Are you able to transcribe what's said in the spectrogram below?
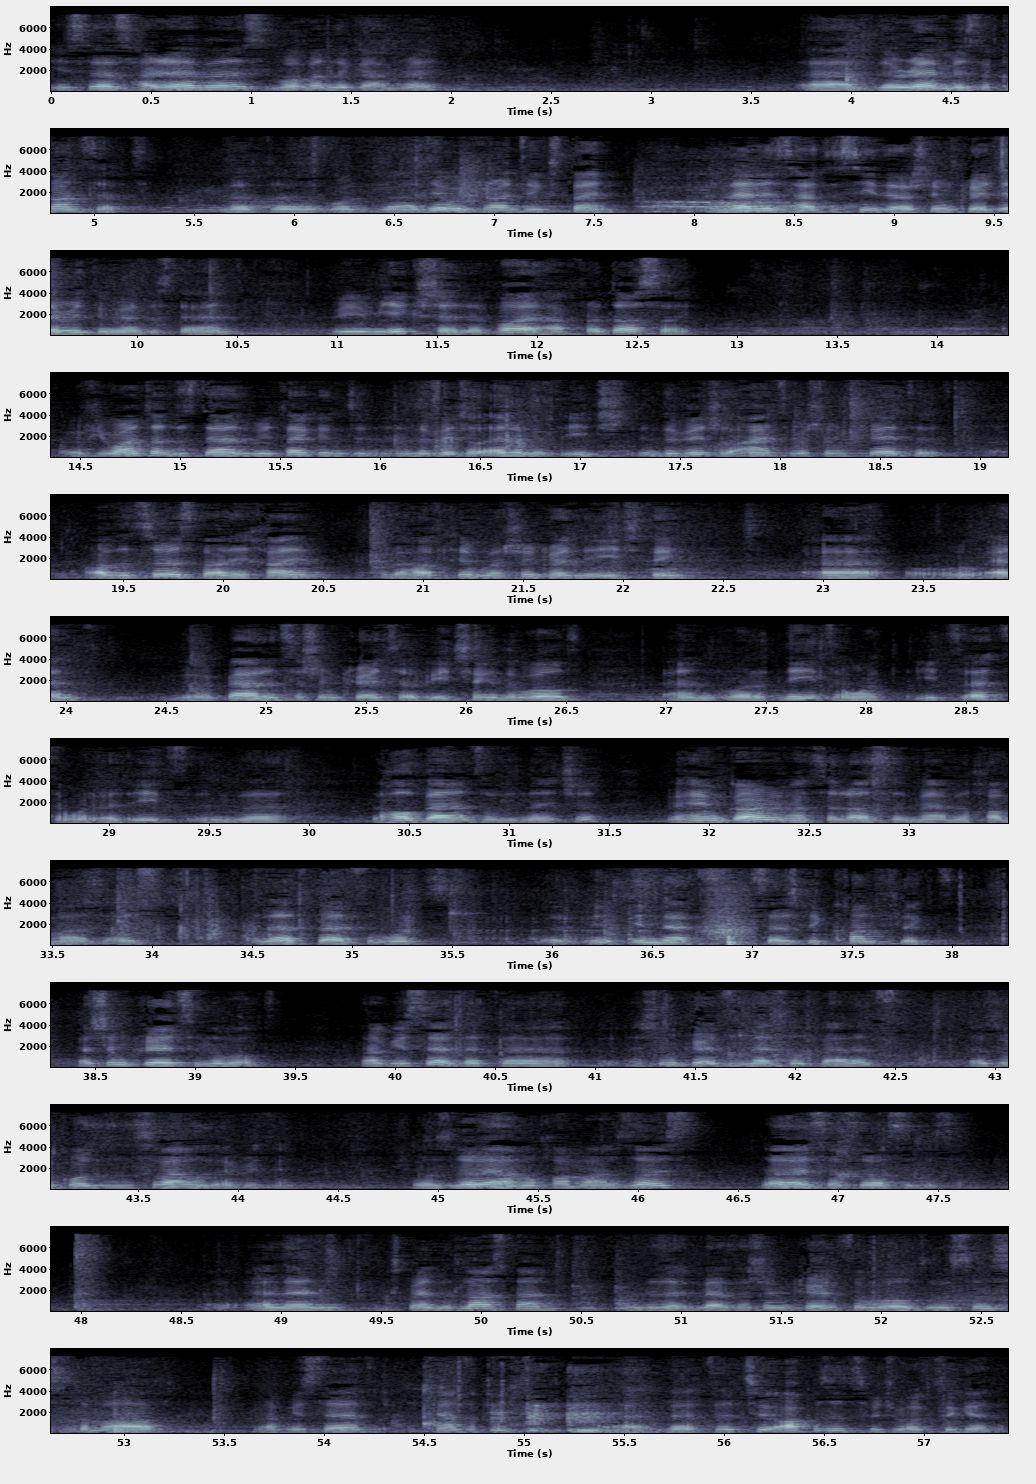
he says, Hareba is Movan Legamre. Uh, the Rem is the concept, that the, what, the idea we're trying to explain, and that is how to see that Hashem created everything we understand. If you want to understand, we take into individual element, each individual item Hashem created, of the Tzuras Bali Chaim, the Havchim, Hashem created each thing, uh, and the balance Hashem created of each thing in the world, and what it needs, and what eats it, and what it eats, and the, the whole balance of the nature. And that's that's what in, in that so to speak conflict Hashem creates in the world. Like we said, that uh, Hashem creates a natural balance. That's what causes the survival of everything. And then explained it last time, that Hashem creates the world with a system of, like we said, counterparts. Uh, that are two opposites which work together.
